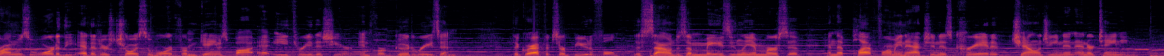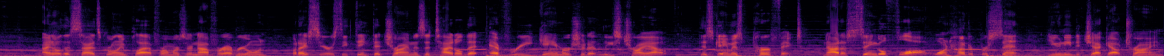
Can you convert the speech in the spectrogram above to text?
Trine was awarded the Editor's Choice Award from GameSpot at E3 this year, and for good reason. The graphics are beautiful, the sound is amazingly immersive, and the platforming action is creative, challenging, and entertaining. I know that side scrolling platformers are not for everyone, but I seriously think that Trine is a title that every gamer should at least try out. This game is perfect, not a single flaw, 100%. You need to check out Trine.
